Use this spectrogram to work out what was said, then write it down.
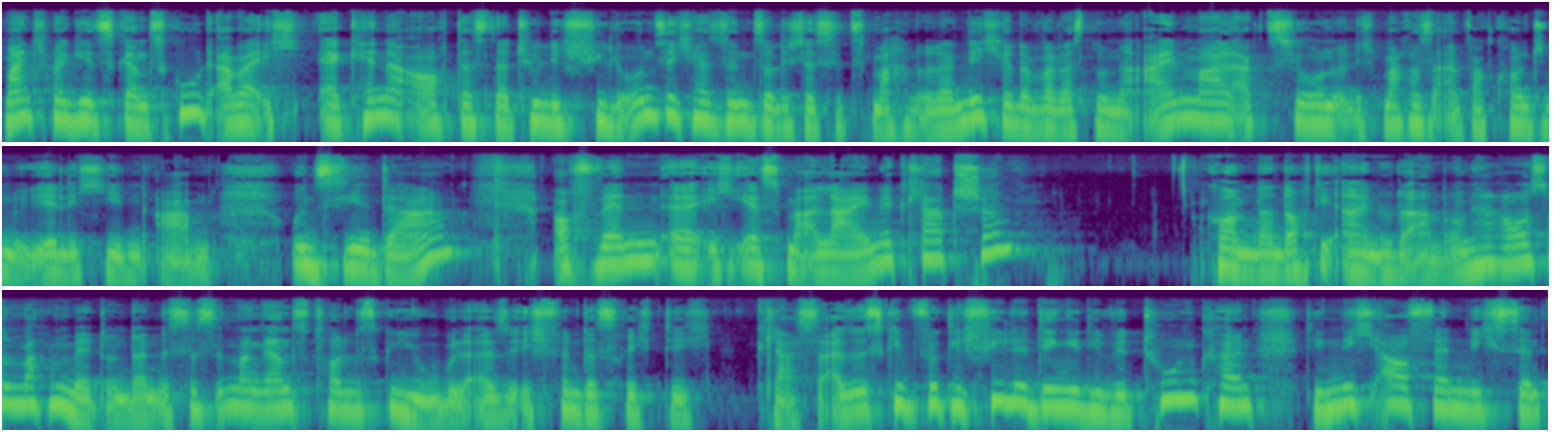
Manchmal geht es ganz gut, aber ich erkenne auch, dass natürlich viele unsicher sind, soll ich das jetzt machen oder nicht? Oder war das nur eine Einmalaktion? Und ich mache es einfach kontinuierlich jeden Abend. Und siehe da, auch wenn äh, ich erstmal alleine klatsche, kommen dann doch die ein oder anderen heraus und machen mit. Und dann ist es immer ein ganz tolles Gejubel. Also ich finde das richtig klasse. Also es gibt wirklich viele Dinge, die wir tun können, die nicht aufwendig sind,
